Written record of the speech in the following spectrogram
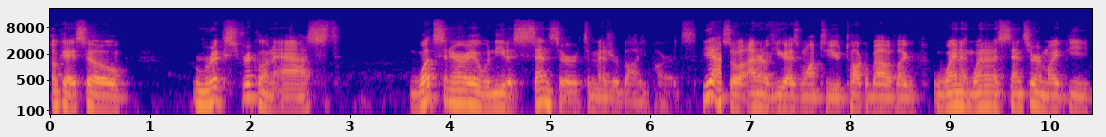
Okay. So Rick Strickland asked, what scenario would need a sensor to measure body parts? Yeah. So I don't know if you guys want to talk about like when when a sensor might be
